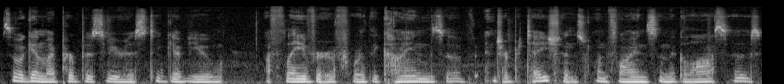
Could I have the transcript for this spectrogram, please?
So, again, my purpose here is to give you a flavor for the kinds of interpretations one finds in the glosses.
